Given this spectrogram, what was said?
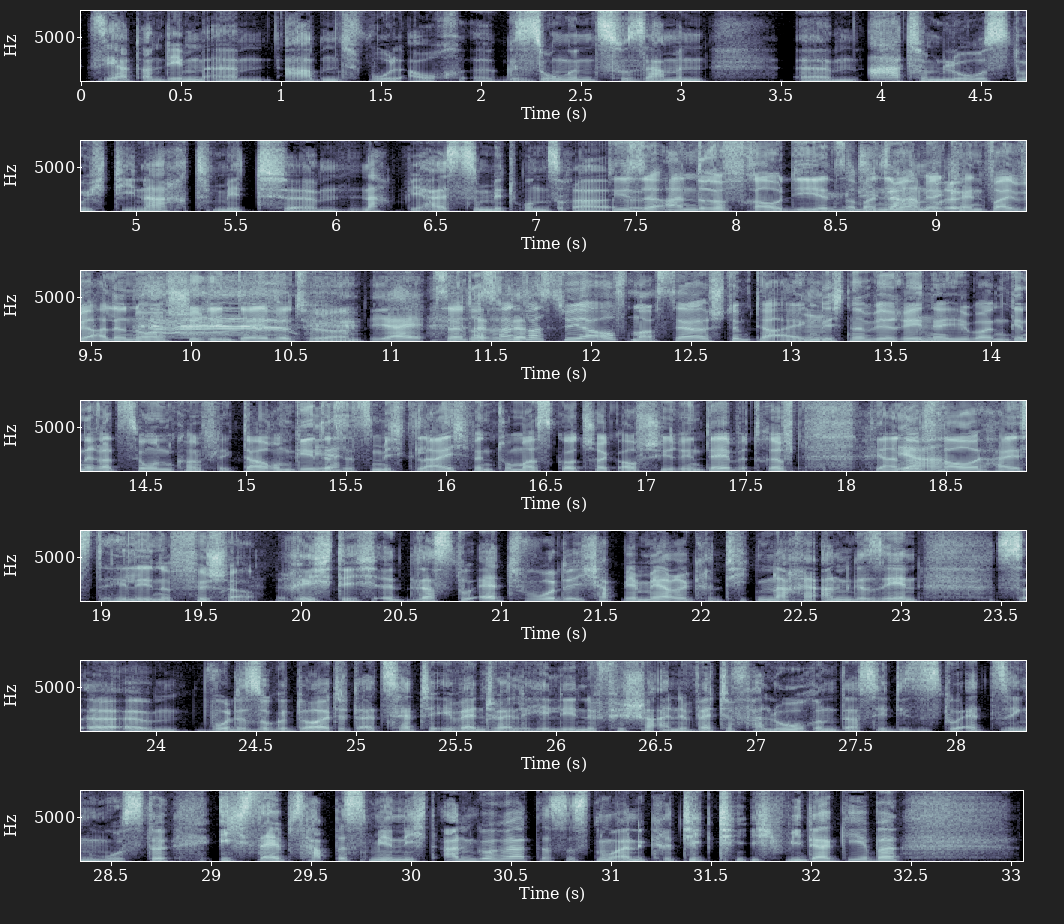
Sie hat an dem ähm, Abend wohl auch äh, gesungen zusammen ähm, atemlos durch die Nacht mit, ähm, na, wie heißt sie, mit unserer. Diese äh, andere Frau, die jetzt aber niemand andere. mehr kennt, weil wir alle noch Shirin David hören. ja, ja. Ist ja interessant, also was du ja aufmachst. Ja, stimmt ja eigentlich. Mhm. Ne? Wir reden ja hier über einen Generationenkonflikt. Darum geht es jetzt nämlich gleich, wenn Thomas Gottschalk auf Shirin David trifft. Die andere. Frau heißt Helene Fischer. Richtig. Äh, das Duett wurde, ich habe mir mehrere Kritiken nachher angesehen, es äh, ähm, wurde so gedeutet, als hätte eventuell Helene Fischer eine Wette verloren, dass sie dieses Duett singen musste. Ich selbst habe es mir nicht angehört. Das ist nur eine Kritik, die ich wiedergebe.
